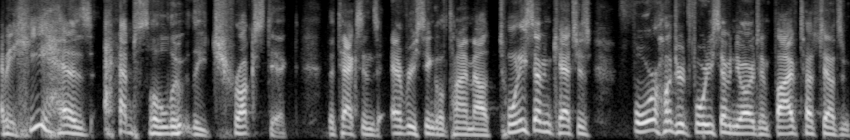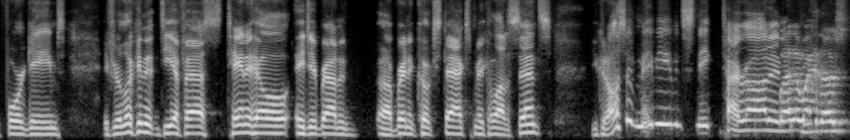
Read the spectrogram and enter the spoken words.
I mean, he has absolutely truck sticked the Texans every single time out. 27 catches, 447 yards, and five touchdowns in four games. If you're looking at DFS, Tannehill, AJ Brown, and uh, Brandin Cooks stacks make a lot of sense. You could also maybe even sneak Tyrod. And, By the way, those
